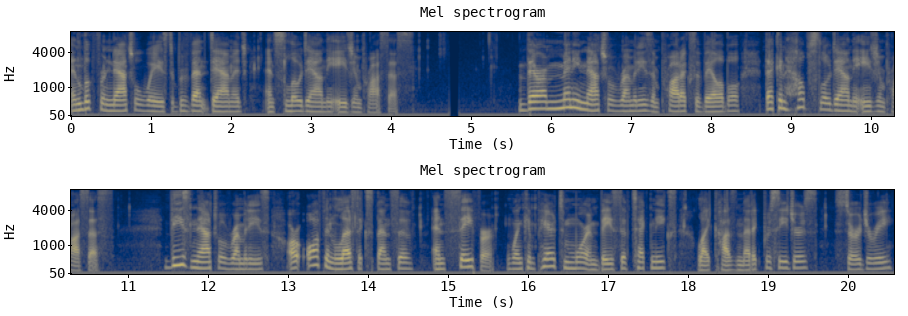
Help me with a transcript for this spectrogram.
and look for natural ways to prevent damage and slow down the aging process. There are many natural remedies and products available that can help slow down the aging process. These natural remedies are often less expensive and safer when compared to more invasive techniques like cosmetic procedures, surgery,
